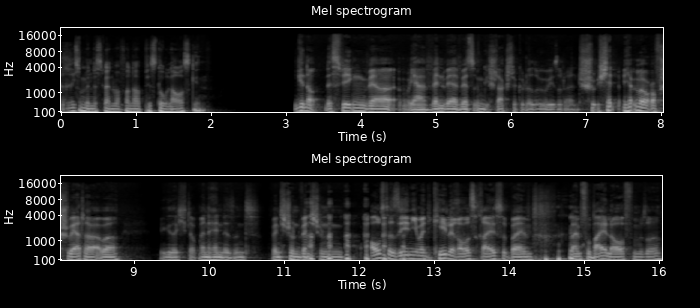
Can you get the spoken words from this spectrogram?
richtig. Zumindest wenn wir von einer Pistole ausgehen. Genau, deswegen wäre, ja, wenn wäre, wäre es irgendwie Schlagstücke oder so gewesen. Oder ein Sch ich hätte, ich habe immer Bock auf Schwerter, aber wie gesagt, ich glaube, meine Hände sind, wenn ich schon, wenn ich schon aus Versehen jemand die Kehle rausreiße beim, beim Vorbeilaufen, so.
